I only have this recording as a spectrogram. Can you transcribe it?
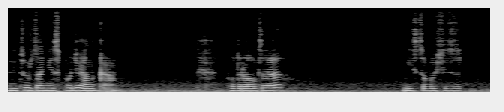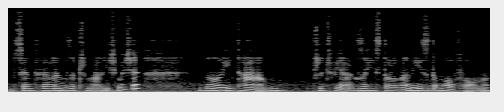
No i cóż za niespodzianka. Po drodze w miejscowości St. Helen zatrzymaliśmy się. No i tam przy drzwiach zainstalowany jest domofon.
